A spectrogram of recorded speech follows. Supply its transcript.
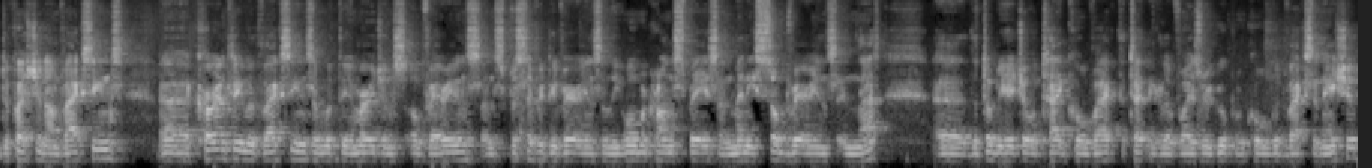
the question on vaccines, uh, currently with vaccines and with the emergence of variants, and specifically variants in the Omicron space and many subvariants in that, uh, the WHO TAG COVAC, the Technical Advisory Group on COVID vaccination,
